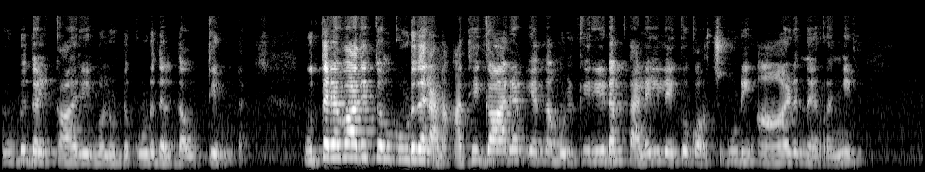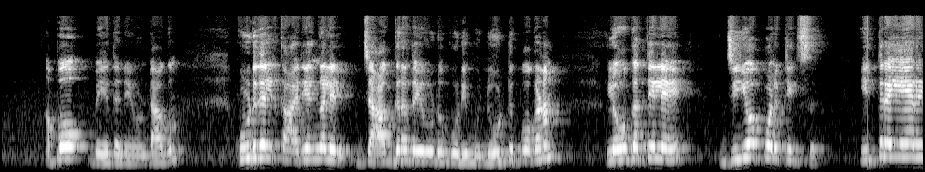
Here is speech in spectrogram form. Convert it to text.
കൂടുതൽ കാര്യങ്ങളുണ്ട് കൂടുതൽ ദൗത്യമുണ്ട്. ഉത്തരവാദിത്വം കൂടുതലാണ്. അധികാരം എന്ന മുൾക്കിരീടം തലയിലേക്ക് കുറച്ചുകൂടി ആഴ്ന്നിറങ്ങി. അപ്പോ വേദനയുണ്ടാകും. കൂടുതൽ കാര്യങ്ങളിൽ ജാഗ്രതയോടുകൂടി മുന്നോട്ട് പോകണം. ലോകത്തിലെ ജിയോ പൊളിറ്റിക്സ് ഇത്രയേറെ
